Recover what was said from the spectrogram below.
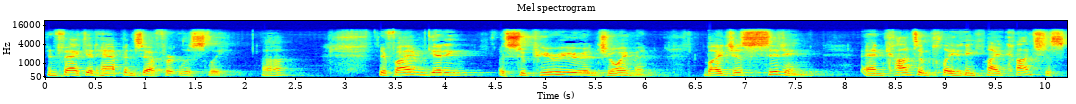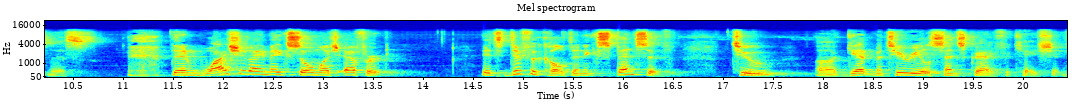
In fact, it happens effortlessly. Huh? If I am getting a superior enjoyment by just sitting and contemplating my consciousness, then why should I make so much effort? It's difficult and expensive to uh, get material sense gratification.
